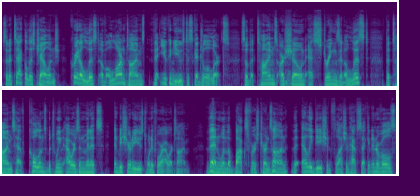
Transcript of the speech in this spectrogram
So to tackle this challenge, create a list of alarm times that you can use to schedule alerts. So the times are shown as strings in a list, the times have colons between hours and minutes, and be sure to use 24 hour time. Then, when the box first turns on, the LED should flash at half second intervals.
